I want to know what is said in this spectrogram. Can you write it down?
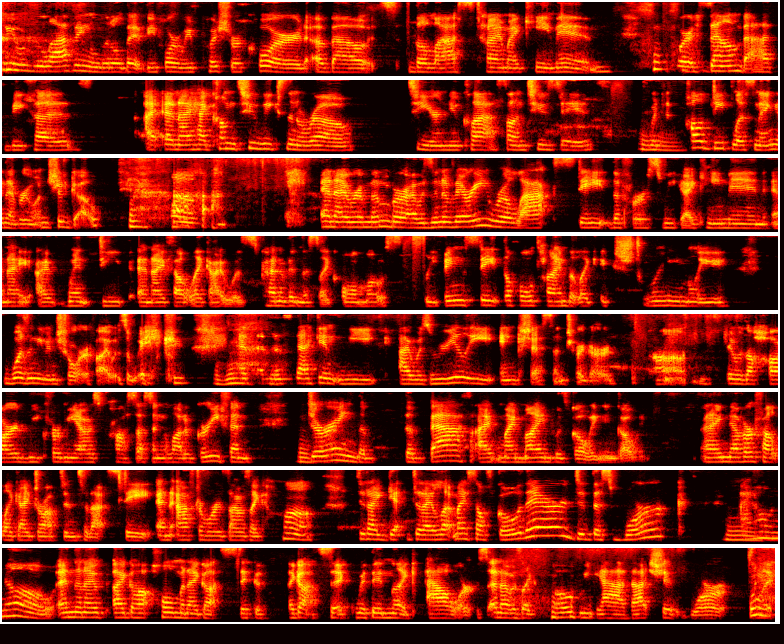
we were laughing a little bit before we pushed record about the last time I came in for a sound bath because I and I had come two weeks in a row to your new class on Tuesdays, which is mm. called Deep Listening, and everyone should go. Um, and I remember I was in a very relaxed state the first week I came in and I, I went deep and I felt like I was kind of in this like almost sleeping state the whole time, but like extremely wasn't even sure if I was awake. And then the second week, I was really anxious and triggered. Um, it was a hard week for me. I was processing a lot of grief, and mm-hmm. during the the bath, I, my mind was going and going. And I never felt like I dropped into that state. And afterwards I was like, huh, did I get, did I let myself go there? Did this work? Mm. I hmm. don't know. And then I, I got home and I got sick. I got sick within like hours. And I was like, oh yeah, that shit worked. Like,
